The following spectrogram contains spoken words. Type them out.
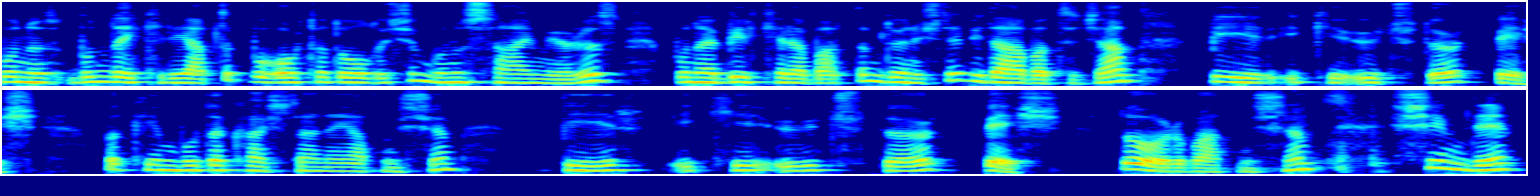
Bunu, bunu da ikili yaptık. Bu ortada olduğu için bunu saymıyoruz. Buna bir kere battım. Dönüşte bir daha batacağım. 1, 2, 3, 4, 5. Bakayım burada kaç tane yapmışım. 1, 2, 3, 4, 5. Doğru batmışım. Şimdi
